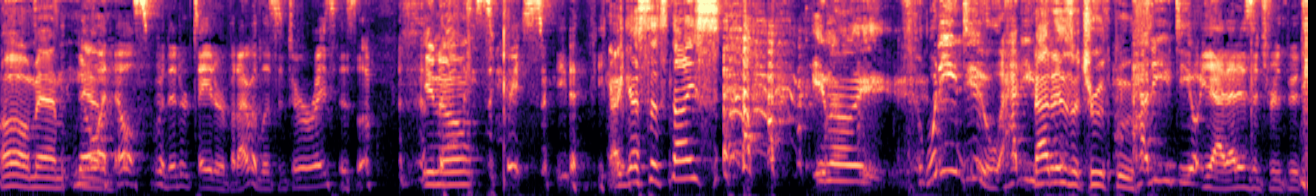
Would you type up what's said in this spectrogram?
Oh man, no yeah. one else would entertain her, but I would listen to her racism. You know, very sweet of you. I guess that's nice. You know, What do you do? How do you? That is a truth booth. How do you deal? Yeah, that is a truth booth.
